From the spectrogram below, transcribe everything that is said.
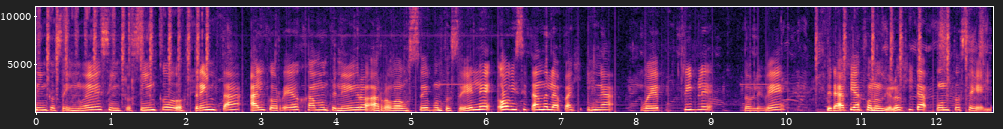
569-55230, al correo jamontenegro.uc.cl o visitando la página web www.terapiafonobiológica.cl.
